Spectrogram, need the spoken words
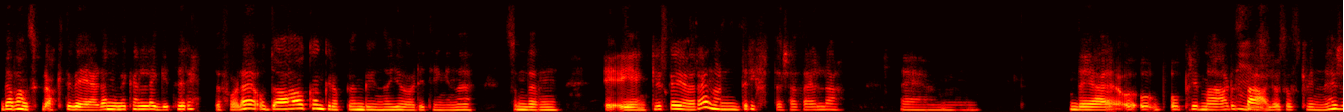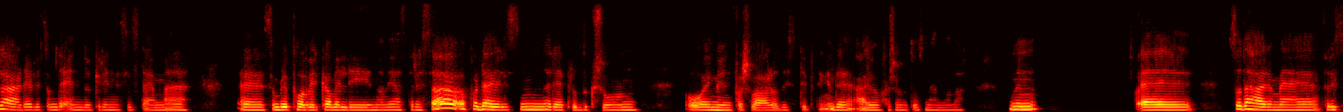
det, er vanskelig å aktivere det, men vi kan legge til rette for det. Og da kan kroppen begynne å gjøre de tingene som den e-, egentlig skal gjøre, når den drifter seg selv. Um, er, og, og, primært, og mm. særlig hos oss kvinner, så er det liksom det endokrine systemet uh, som blir påvirka veldig når vi er stressa. Og fordøyelsen, reproduksjon og immunforsvar og disse type ting. Det er jo for så vidt hos menn òg, da. Men eh, så det her med f.eks.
